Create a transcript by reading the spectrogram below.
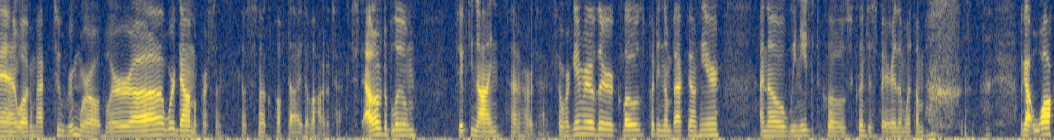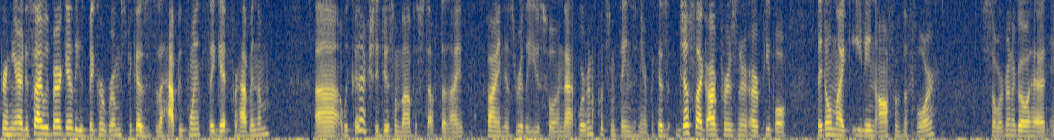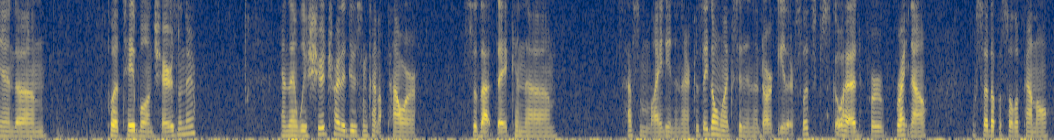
And welcome back to RimWorld. We're uh, we're down a person because Snugglepuff died of a heart attack. Just out of the bloom, 59 had a heart attack. So we're getting rid of their clothes, putting them back down here. I know we needed the clothes, we couldn't just bury them with them. we got Walker in here. I decided we better get these bigger rooms because the happy points they get for having them. Uh, we could actually do some other stuff that I find is really useful in that we're gonna put some things in here because just like our prisoner or people they don't like eating off of the floor. So we're going to go ahead and um, put a table and chairs in there. And then we should try to do some kind of power so that they can um, have some lighting in there because they don't like sitting in the dark either. So let's just go ahead for right now. We'll set up a solar panel.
